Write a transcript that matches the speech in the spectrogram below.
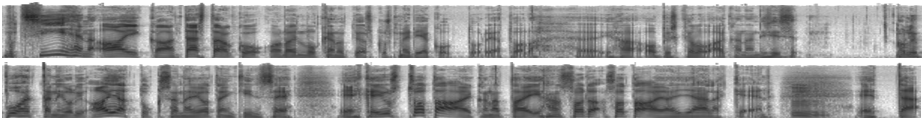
mutta siihen aikaan, tästä on, kun olen lukenut joskus mediakulttuuria tuolla ihan opiskeluaikana, niin siis oli puhetta, niin oli ajatuksena jotenkin se, ehkä just sota-aikana tai ihan soda, sota-ajan jälkeen, mm. että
